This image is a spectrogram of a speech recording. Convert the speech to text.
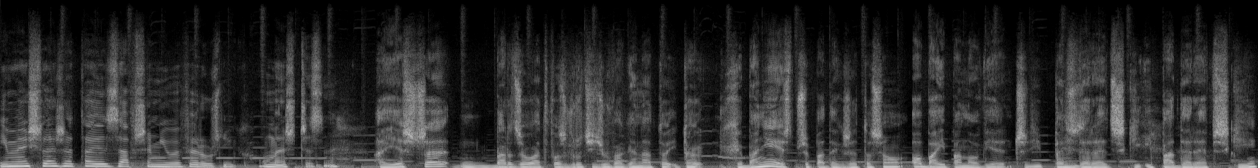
I myślę, że to jest zawsze miły wyróżnik u mężczyzny. A jeszcze bardzo łatwo zwrócić uwagę na to, i to chyba nie jest przypadek, że to są obaj panowie, czyli Penderecki i Paderewski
